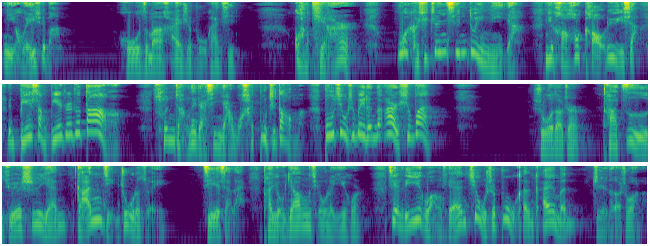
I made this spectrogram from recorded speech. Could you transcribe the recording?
你回去吧。”虎子妈还是不甘心，广田儿。我可是真心对你呀，你好好考虑一下，别上别人的当。村长那点心眼我还不知道吗？不就是为了那二十万？说到这儿，他自觉失言，赶紧住了嘴。接下来他又央求了一会儿，见李广田就是不肯开门，只得说了：“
